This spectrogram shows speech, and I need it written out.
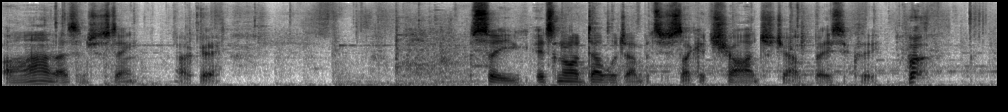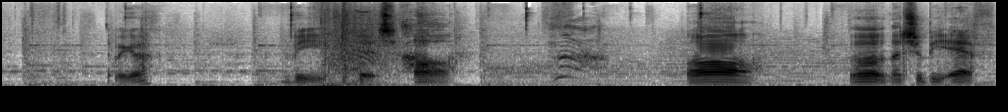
Ah, that's interesting. Okay. So you, it's not a double jump, it's just like a charge jump, basically. There we go. V, hit, R. Oh. Oh, that should be F.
